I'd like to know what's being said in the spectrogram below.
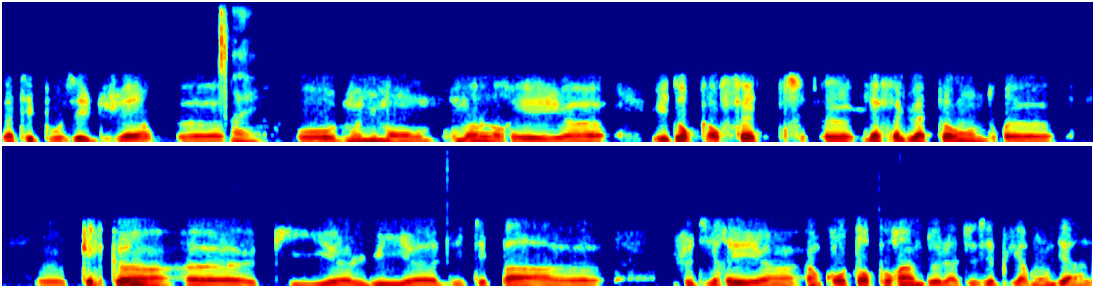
va déposer une gerbe au monument aux morts. Et, euh, et donc, en fait, euh, il a fallu attendre euh, quelqu'un qui, lui, n'était pas, je dirais, un, contemporain de la Deuxième Guerre mondiale.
